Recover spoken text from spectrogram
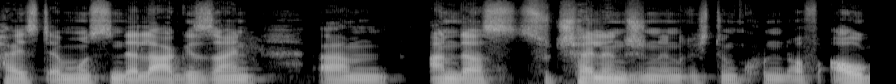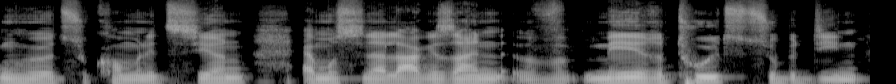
heißt, er muss in der Lage sein, ähm, anders zu challengen in Richtung Kunden, auf Augenhöhe zu kommunizieren. Er muss in der Lage sein, mehrere Tools zu bedienen,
